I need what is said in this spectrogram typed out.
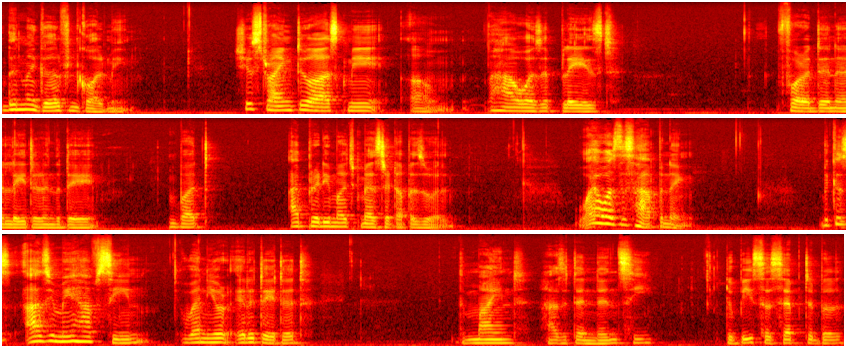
then my girlfriend called me she was trying to ask me um, how was it placed for a dinner later in the day but i pretty much messed it up as well. Why was this happening? Because as you may have seen when you're irritated the mind has a tendency to be susceptible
